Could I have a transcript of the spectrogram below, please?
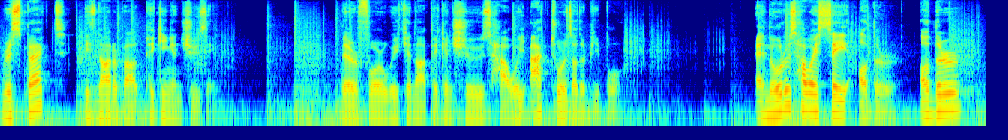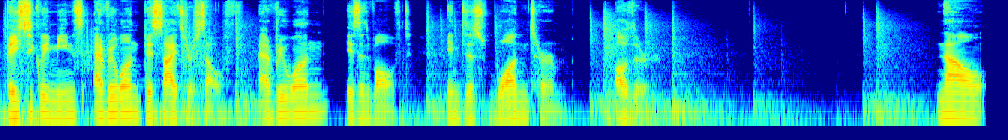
Respect is not about picking and choosing. Therefore, we cannot pick and choose how we act towards other people. And notice how I say other. Other basically means everyone besides yourself. Everyone is involved in this one term, other. Now,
